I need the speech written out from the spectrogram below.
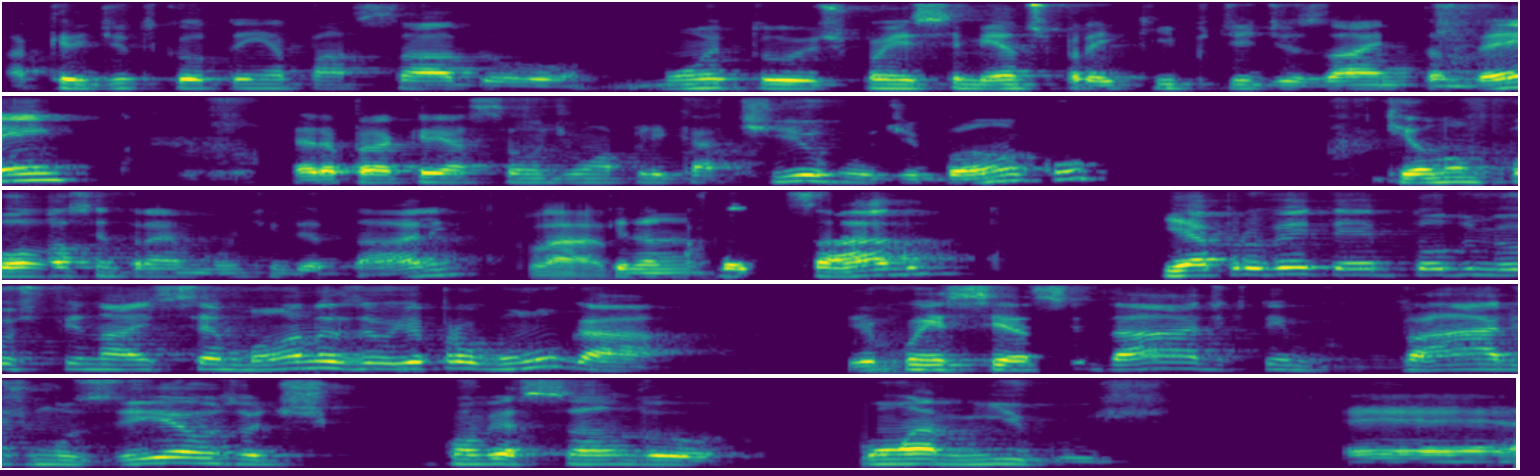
Acredito que eu tenha passado muitos conhecimentos para a equipe de design também. Era para a criação de um aplicativo de banco, que eu não posso entrar muito em detalhe, claro. que não foi pensado. E aproveitei todos os meus finais de semana, eu ia para algum lugar. Eu conheci a cidade, que tem vários museus, eu conversando com amigos, é,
